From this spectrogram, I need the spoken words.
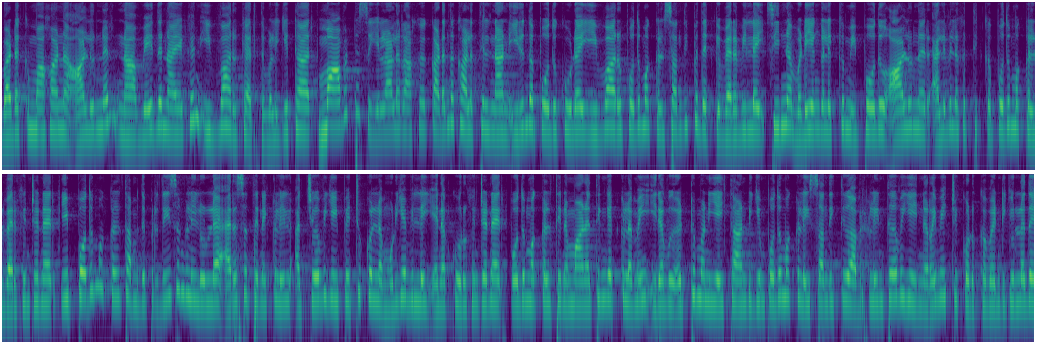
வடக்கு மாகாண ஆளுநர் நா. வேதநாயகன் இவ்வாறு கருத்து வெளியிட்டார். மாவட்ட செயலாளராக கடந்த காலத்தில் நான் இருந்தபோது கூட இவ்வாறு பொதுமக்கள் சந்திப்பதற்கு வரவில்லை. சின்ன விடயங்களுக்கும் இப்போது ஆளுநர் அலுவலகத்திற்கு பொதுமக்கள் வருகின்றனர். இப்பொதுமக்கள் தமது பிரதேசங்களில் உள்ள அரசு திணைக்களில் அச்சேவையை பெற்றுக்கொள்ள முடியவில்லை என கூறுகின்றனர். பொதுமக்கள் தினமான திங்கட்கிழமை இரவு எட்டு மணியை தாண்டியும் பொதுமக்களை சந்தித்து அவர்களின் தேவையை நிறைவேற்றிக் கொடுக்க வேண்டியுள்ளது.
